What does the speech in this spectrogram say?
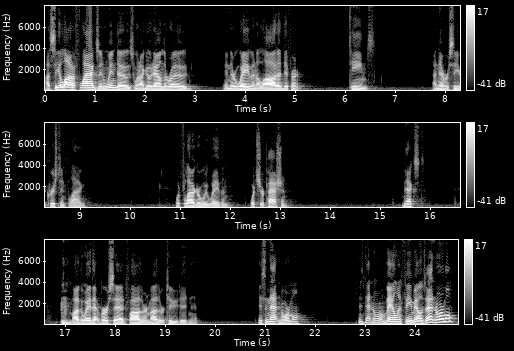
I see a lot of flags in windows when I go down the road and they're waving a lot of different teams. I never see a Christian flag. What flag are we waving? What's your passion? Next. By the way, that verse said father and mother too, didn't it? Isn't that normal? Isn't that normal? Male and female. Is that normal?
